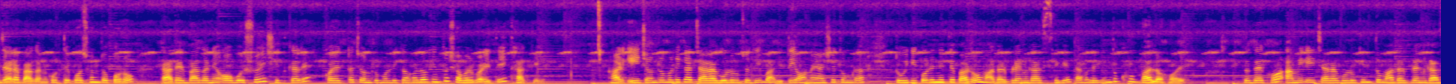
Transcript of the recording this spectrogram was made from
যারা বাগান করতে পছন্দ করো, তাদের বাগানে অবশ্যই শীতকালে কয়েকটা চন্দ্রমল্লিকা হলেও কিন্তু সবার বাড়িতেই থাকে। আর এই চন্দ্রমল্লিকার চারাগুলো যদি বাড়িতেই অনায়াসে তোমরা তৈরি করে নিতে পারো মাদার প্ল্যান গাছ থেকে, তাহলে কিন্তু খুব ভালো হয়। তো দেখো, আমি এই চারাগুলো কিন্তু মাদার প্ল্যান গাছ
